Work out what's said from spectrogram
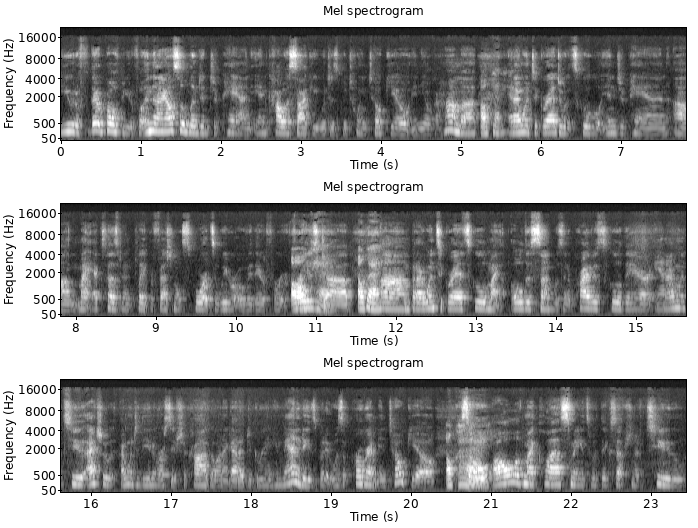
Beautiful. They're both beautiful. And then I also lived in Japan, in Kawasaki, which is between Tokyo and Yokohama. Okay. And I went to graduate school in Japan. Um, my ex husband played professional sports, so we were over there for, for his job. Okay. Um, but I went to grad school. My oldest son was in a private school there, and I went to actually I went to the University of Chicago and I got a degree in humanities. But it was a program in Tokyo, Okay. so all of my classmates, with the exception of two,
